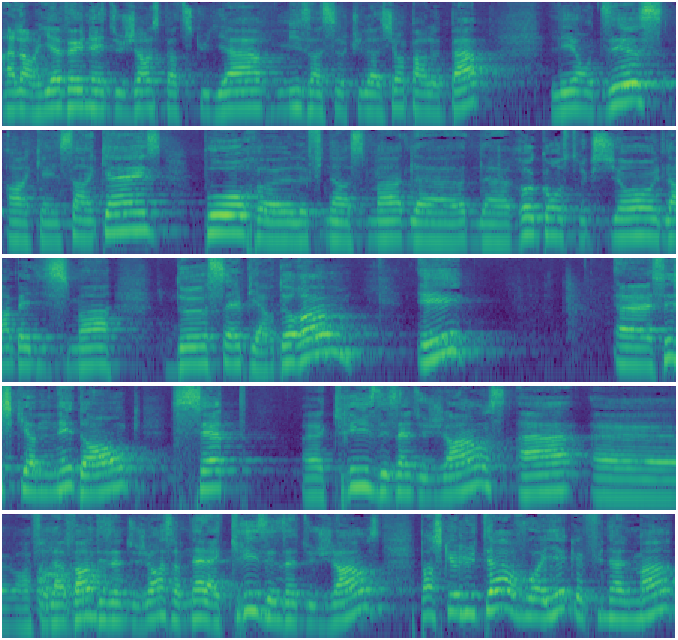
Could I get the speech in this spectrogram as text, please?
Alors, il y avait une indulgence particulière mise en circulation par le pape Léon X en 1515 pour euh, le financement de la, reconstruction et de l'embellissement de Saint-Pierre de Rome. Et euh, c'est ce qui a mené donc cette crise des indulgences à, en fait, la vente des indulgences a mené à la crise des indulgences parce que Luther voyait que finalement,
